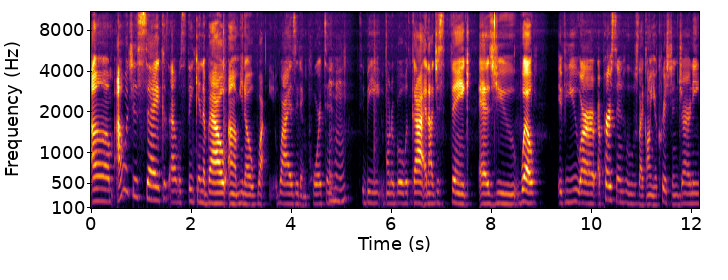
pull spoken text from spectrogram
Um, I would just say because I was thinking about, um, you know, why why is it important to be vulnerable with God? And I just think as you, well, if you are a person who's like on your Christian journey,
